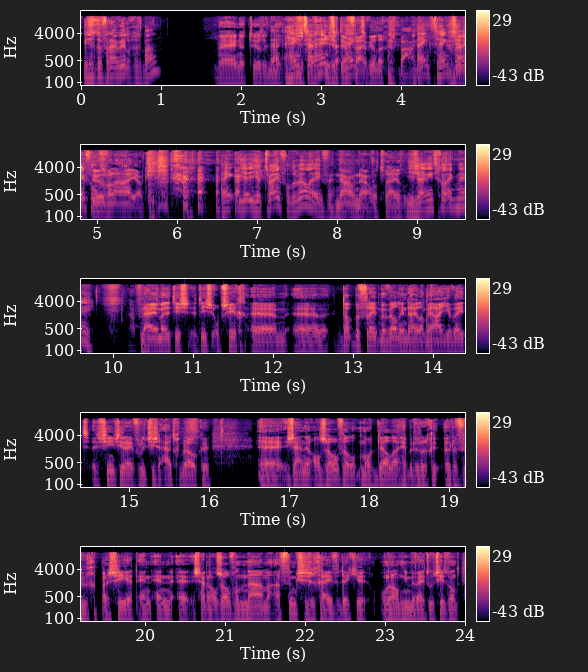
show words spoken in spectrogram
Is het een vrijwilligersbaan? Nee, natuurlijk niet. Henk, is, het, is het een vrijwilligersbaan? Henk, Henk Directeur van Ajax. Henk, je, je, twijfelde wel even. Nou, nou, wat twijfelde. Je zei niet gelijk nee. nee, maar het is, het is op zich... Um, uh, dat bevreedt me wel in de hele... Maar ja, je weet, sinds die revolutie is uitgebroken... Uh, zijn er al zoveel modellen, hebben de revue gepasseerd... en, en uh, zijn er al zoveel namen aan functies gegeven... dat je onderhand niet meer weet hoe het zit. Want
